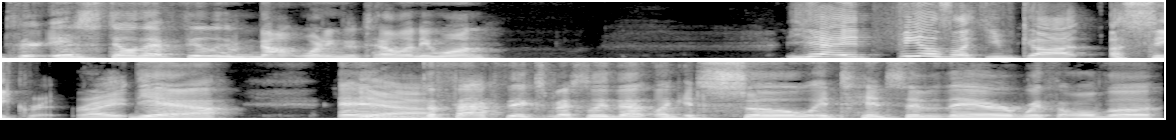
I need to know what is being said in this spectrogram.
There is still that feeling of not wanting to tell anyone. Yeah, it feels like you've got a secret, right? Yeah. And Yeah. the fact that especially that like it's so intensive there with all the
